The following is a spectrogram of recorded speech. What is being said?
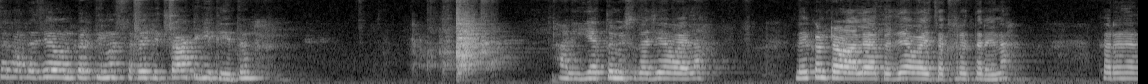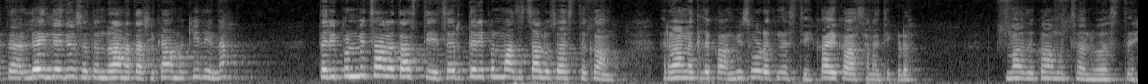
चला आता जेवण करते. मस्तपैकी ताट घेते इथून. आणि या तुम्ही सुद्धा जेवायला. लय कंटाळा आलाय आता जेवायचा खरं तर आहे ना. कारण आता लय लय दिवसातून रानात अशी कामं केली ना. तरी पण मी चालत असते तर तरी पण माझं चालूच असतं काम. रानातलं काम मी सोडत नसते काय का असना तिकडं. माझं कामच चालू असतंय.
